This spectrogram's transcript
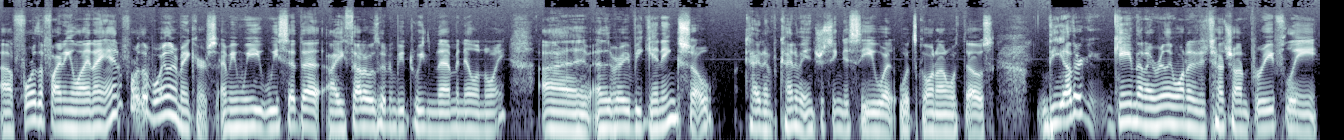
uh, for the Fighting Illini and for the Boilermakers. I mean, we we said that I thought it was going to be between them and Illinois uh, at the very beginning. So kind of kind of interesting to see what, what's going on with those. The other game that I really wanted to touch on briefly,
